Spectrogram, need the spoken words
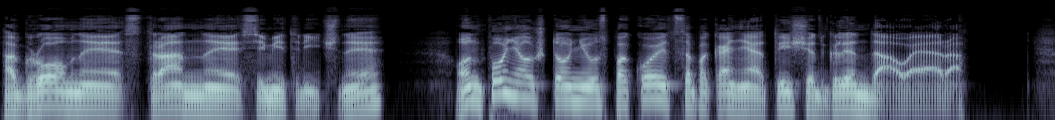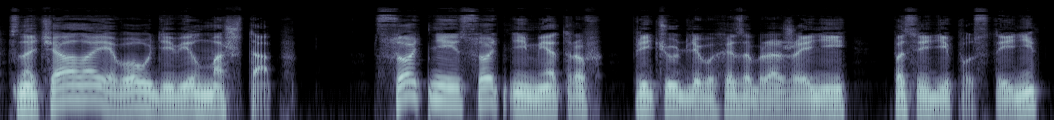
огромные, странные, симметричные, он понял, что не успокоится, пока не отыщет Глендауэра. Сначала его удивил масштаб. Сотни и сотни метров причудливых изображений посреди пустыни —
